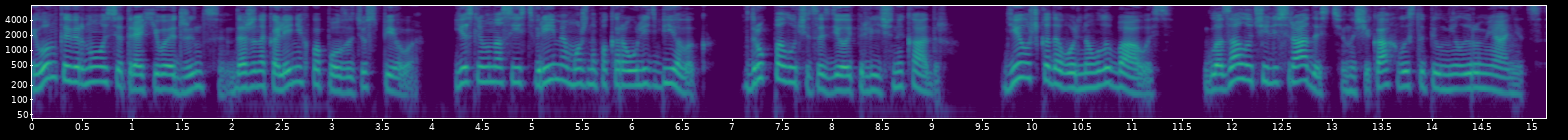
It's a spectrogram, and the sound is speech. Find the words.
Илонка вернулась, отряхивая джинсы, даже на коленях поползать успела. Если у нас есть время, можно покараулить белок. Вдруг получится сделать приличный кадр. Девушка довольно улыбалась. Глаза лучились радостью, на щеках выступил милый румянец.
